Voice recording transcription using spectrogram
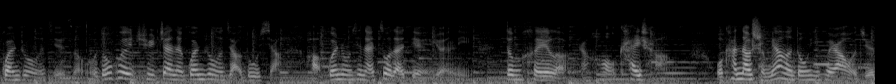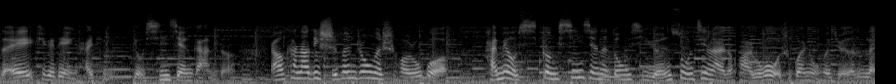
观众的节奏。我都会去站在观众的角度想，好，观众现在坐在电影院里，灯黑了，然后开场。我看到什么样的东西会让我觉得，哎，这个电影还挺有新鲜感的。然后看到第十分钟的时候，如果还没有更新鲜的东西元素进来的话，如果我是观众，我会觉得累。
